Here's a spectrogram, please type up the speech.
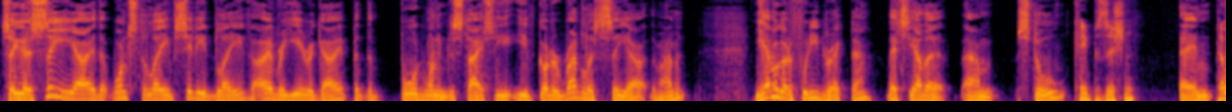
So you've got a CEO that wants to leave, said he'd leave over a year ago, but the board want him to stay. So you, you've got a rudderless CEO at the moment. You haven't got a footy director. That's the other um, stool. Key position And now,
